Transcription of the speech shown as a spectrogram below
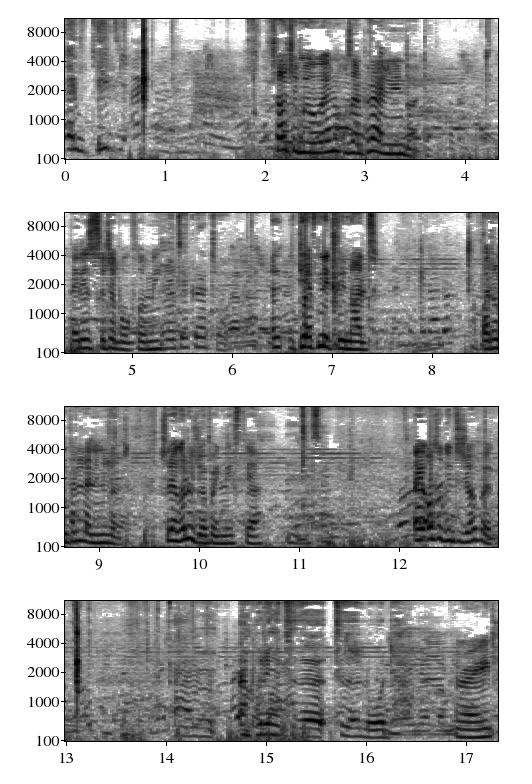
Giti. Show to me when uzaliphala yini indoda that is suitable for me. Not a grudge. Definitely not. But don't nini indoda. Should I go to Joburg next year? Are you also going to Joburg? Um, I'm putting it to the to the Lord. Alright.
